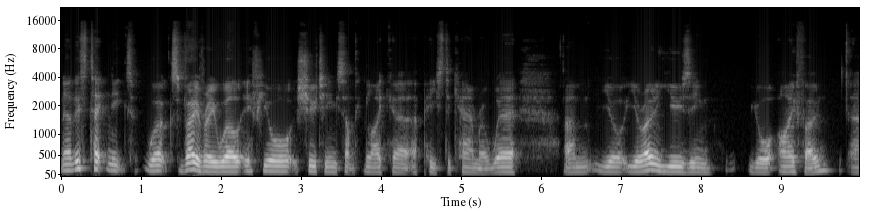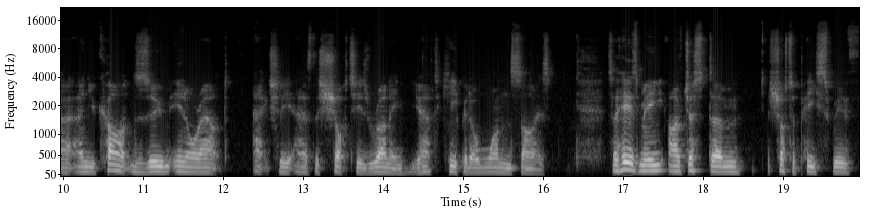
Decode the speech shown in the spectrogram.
Now this technique works very very well if you're shooting something like a, a piece to camera where um, you're, you're only using your iPhone uh, and you can't zoom in or out actually as the shot is running. You have to keep it on one size. So here's me, I've just um, shot a piece with,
